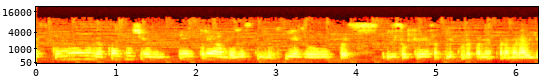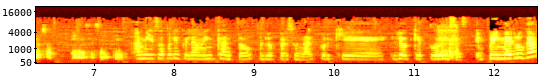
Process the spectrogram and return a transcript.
es como una confusión entre ambos estilos y eso pues hizo que esa película también fuera maravillosa en ese sentido. A mí esa película me encantó en lo personal porque lo que tú dices, en primer lugar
